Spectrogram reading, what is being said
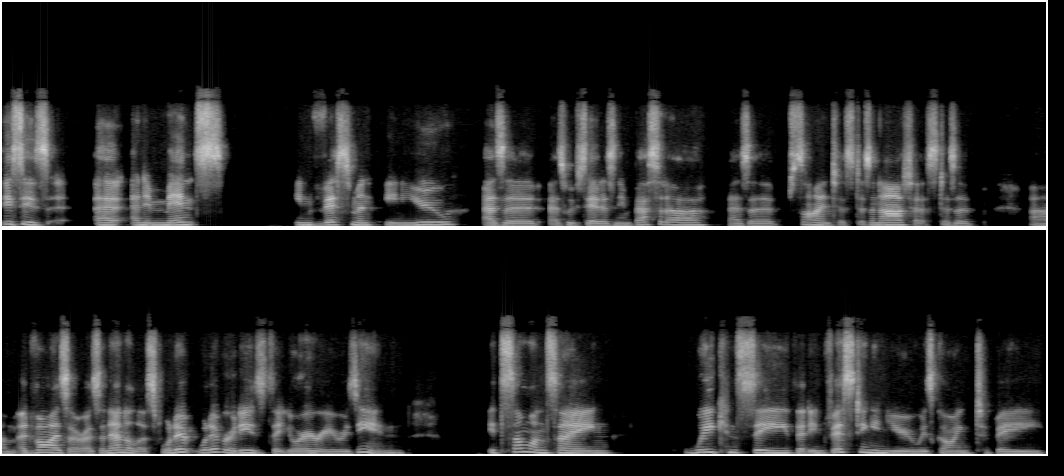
This is a, an immense investment in you as a as we've said as an ambassador as a scientist as an artist as a um, advisor as an analyst whatever whatever it is that your area is in it's someone saying we can see that investing in you is going to be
